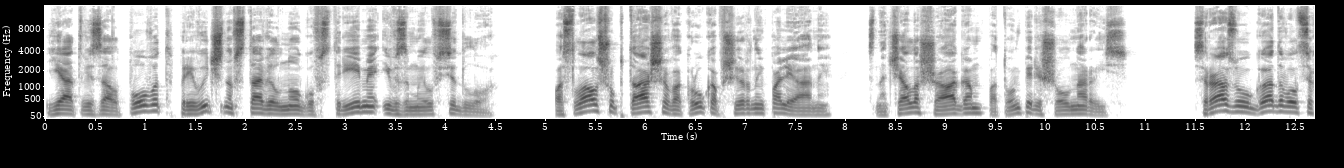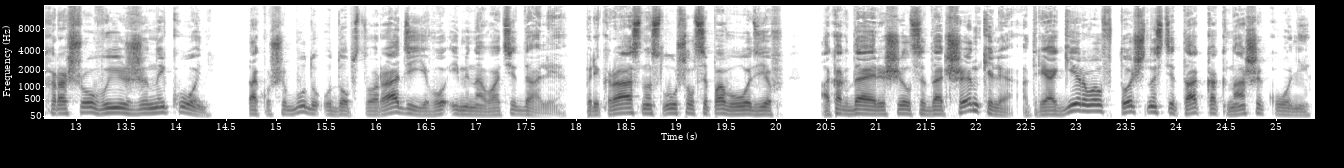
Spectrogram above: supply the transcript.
Я отвязал повод, привычно вставил ногу в стремя и взмыл в седло. Послал Шупташа вокруг обширной поляны, сначала шагом, потом перешел на рысь. Сразу угадывался хорошо выезженный конь, так уж и буду удобства ради его именовать и далее. Прекрасно слушался поводьев — а когда я решился дать шенкеля, отреагировал в точности так, как наши кони,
